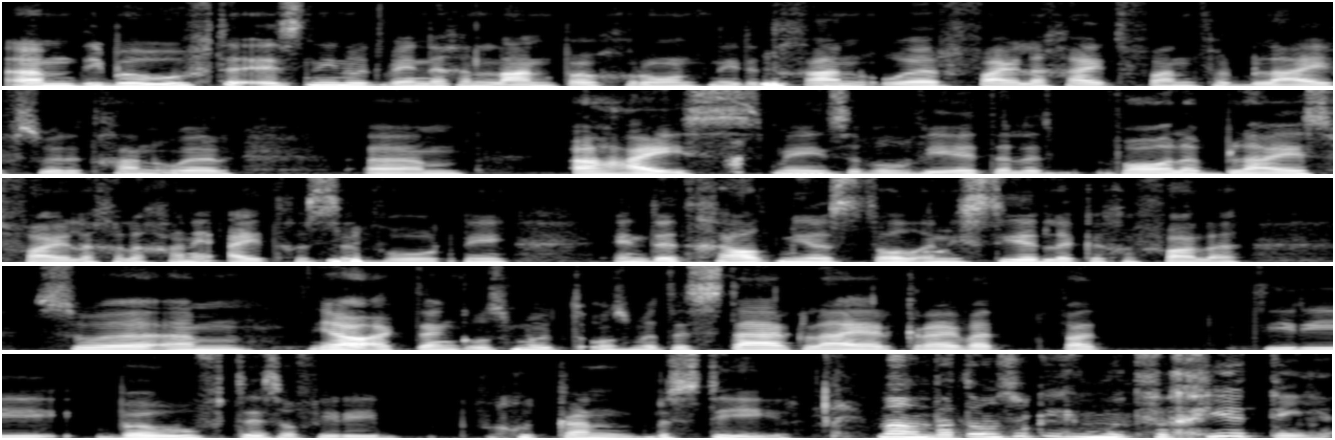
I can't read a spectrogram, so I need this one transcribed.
Ehm um, die behoefte is nie noodwendig in landbougrond nie. Dit gaan oor veiligheid van verblyf. So dit gaan oor ehm um, 'n huis. Mense wil weet hulle waar hulle bly is veilig. Hulle gaan nie uitgesit word nie en dit geld meestal in die stedelike gevalle. So ehm um, ja, ek dink ons moet ons moet 'n sterk leier kry wat wat hierdie behoeftes of hierdie goed kan bestuur. Maar wat ons ook nie moet vergeet nie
